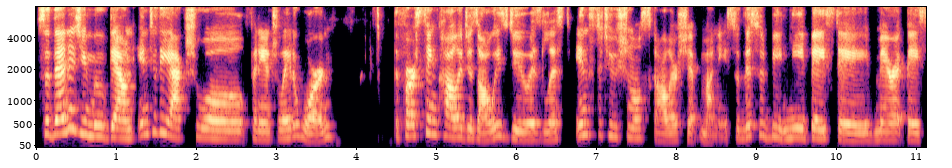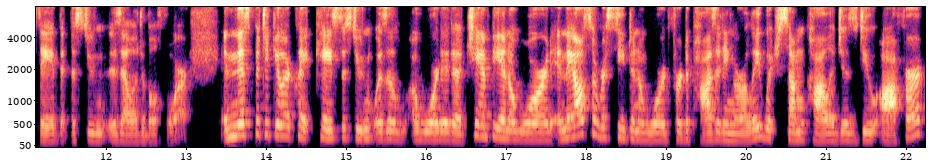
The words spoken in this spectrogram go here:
So then as you move down into the actual financial aid award, the first thing colleges always do is list institutional scholarship money. So this would be need-based aid, merit-based aid that the student is eligible for. In this particular case, the student was awarded a champion award, and they also received an award for depositing early, which some colleges do offer,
